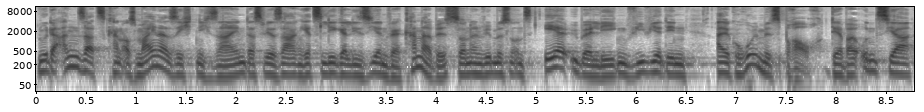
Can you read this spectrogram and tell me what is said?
Nur der Ansatz kann aus meiner Sicht nicht sein, dass wir sagen, jetzt legalisieren wir Cannabis, sondern wir müssen uns eher überlegen, wie wir den Alkoholmissbrauch, der bei uns ja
